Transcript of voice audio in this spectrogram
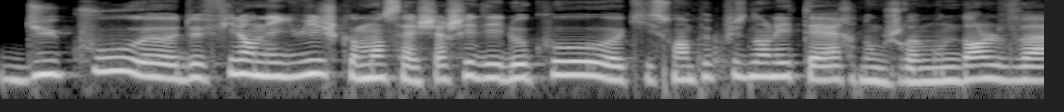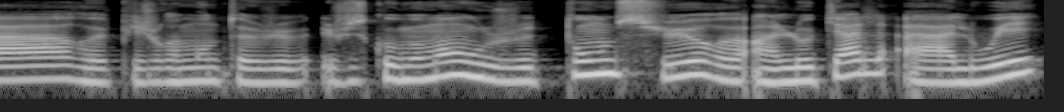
Du coup, euh, de fil en aiguille, je commence à chercher des locaux euh, qui sont un peu plus dans les terres. Donc, je remonte dans le Var, euh, puis je remonte jusqu'au moment où je tombe sur un local à louer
